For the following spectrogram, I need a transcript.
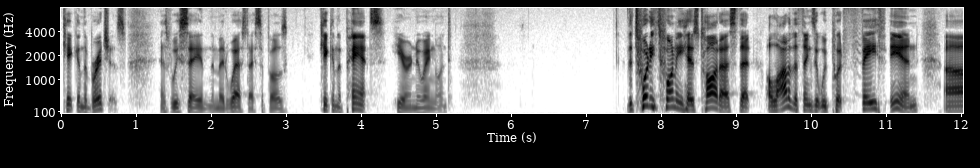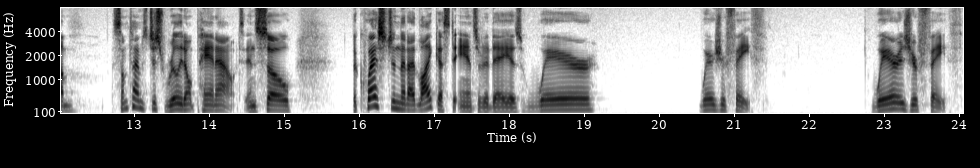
kick in the britches, as we say in the Midwest, I suppose, kick in the pants here in New England. The 2020 has taught us that a lot of the things that we put faith in um, sometimes just really don't pan out. And so the question that I'd like us to answer today is where where's your faith? Where is your faith?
